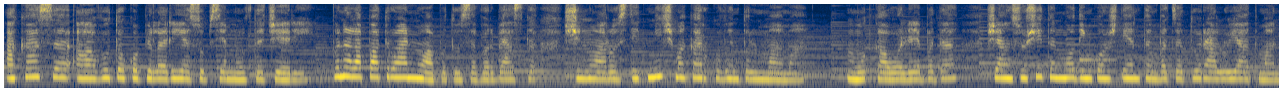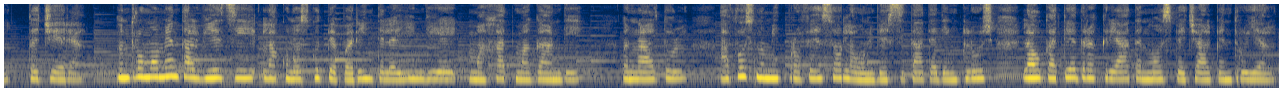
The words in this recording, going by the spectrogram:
Acasă a avut o copilărie sub semnul tăcerii. Până la patru ani nu a putut să vorbească și nu a rostit nici măcar cuvântul mama. Mut ca o lebădă și a însușit în mod inconștient învățătura lui Atman, tăcerea. Într-un moment al vieții l-a cunoscut pe părintele Indiei Mahatma Gandhi. În altul, a fost numit profesor la Universitatea din Cluj, la o catedră creată în mod special pentru el,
